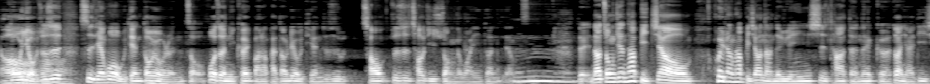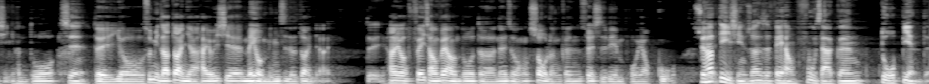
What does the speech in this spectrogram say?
哦都有，就是哦四天或五天都有人走，或者你可以把它排到六天，就是超就是超级爽的玩一段这样子。嗯，对，那中间它比较会让它比较难的原因是它的那个断崖地形很多，是对，有苏米达断崖，还有一些没有名字的断崖，对，还有非常非常多的那种受冷跟碎石边坡要过。所以它地形算是非常复杂跟多变的。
